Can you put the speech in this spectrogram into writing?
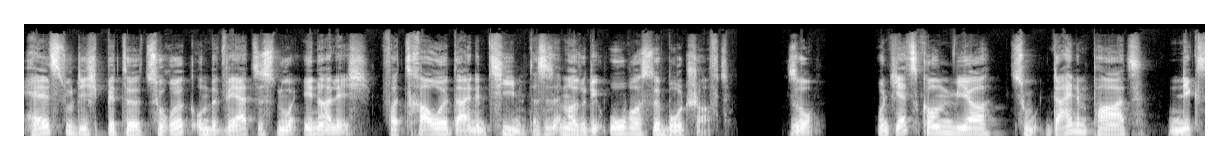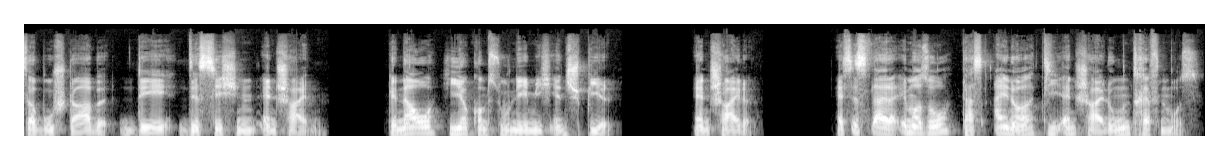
hältst du dich bitte zurück und bewertest nur innerlich. Vertraue deinem Team. Das ist immer so die oberste Botschaft. So. Und jetzt kommen wir zu deinem Part. Nächster Buchstabe D. Decision entscheiden. Genau hier kommst du nämlich ins Spiel. Entscheide. Es ist leider immer so, dass einer die Entscheidungen treffen muss.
